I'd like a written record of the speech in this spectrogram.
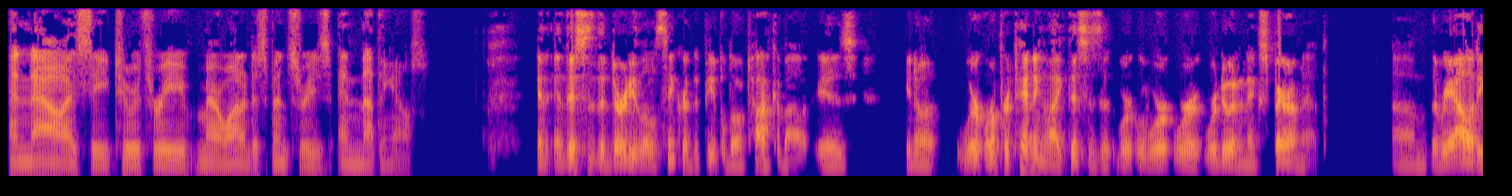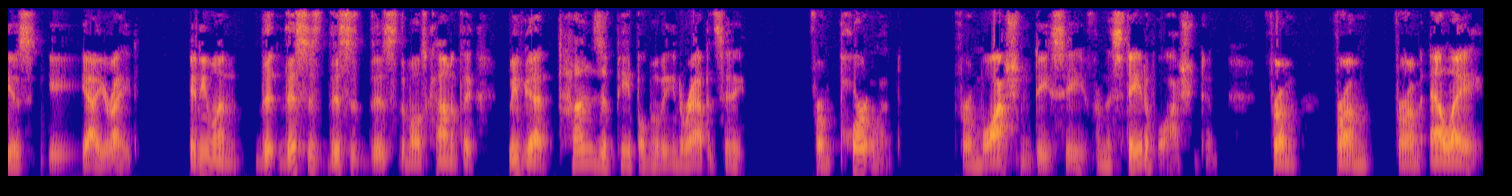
And now I see two or three marijuana dispensaries and nothing else. And, and this is the dirty little secret that people don't talk about is, you know, we're, we're pretending like this is, we're, we're, we're, we're doing an experiment um, the reality is, yeah, you're right. Anyone, th- this is this is this is the most common thing. We've got tons of people moving into Rapid City from Portland, from Washington D.C., from the state of Washington, from from from L.A.,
